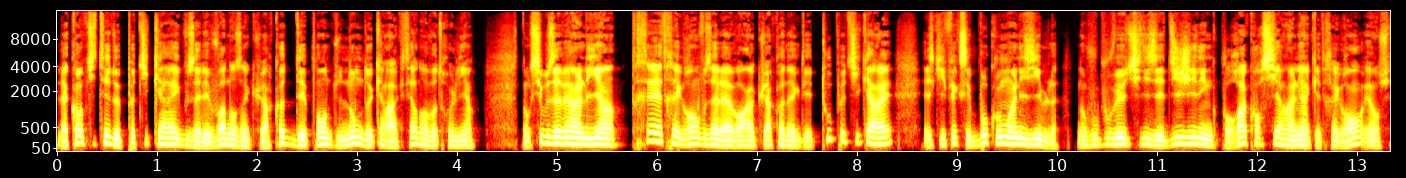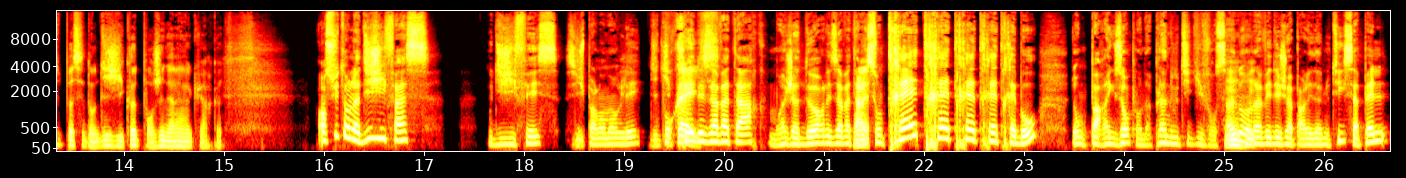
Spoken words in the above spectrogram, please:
la quantité de petits carrés que vous allez voir dans un QR code dépend du nombre de caractères dans votre lien. Donc si vous avez un lien très très grand, vous allez avoir un QR code avec des tout petits carrés, et ce qui fait que c'est beaucoup moins lisible. Donc vous pouvez utiliser Digilink pour raccourcir un lien qui est très grand, et ensuite passer dans Digicode pour générer un QR code. Ensuite, on a Digiface ou Digiface, si je parle en anglais, pour créer des avatars. Moi, j'adore les avatars. Ouais. Ils sont très, très, très, très, très beaux. Donc, par exemple, on a plein d'outils qui font ça. Nous, Mhm. on avait déjà parlé d'un outil qui s'appelle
